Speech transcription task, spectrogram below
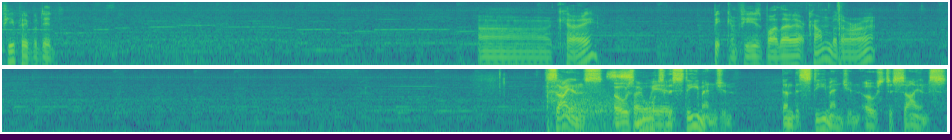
few people did. Okay. Bit confused by that outcome, but alright. Science owes So more weird. to the steam engine than the steam engine owes to science.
